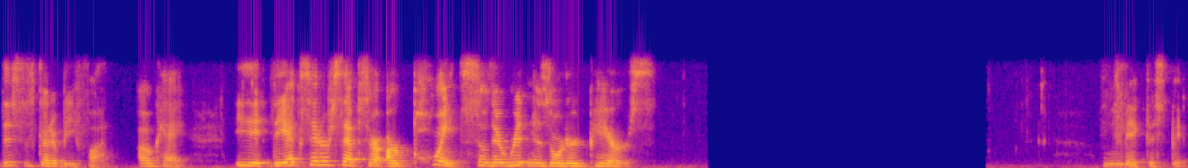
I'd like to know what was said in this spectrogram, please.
this is going to be fun. Okay, the x-intercepts are, are points, so they're written as ordered pairs. Let me make this bigger.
